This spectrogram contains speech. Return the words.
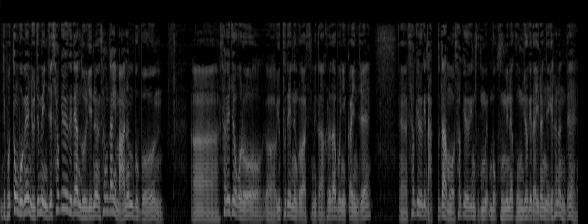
이제 보통 보면 요즘에 이제 사교육에 대한 논리는 상당히 많은 부분 아, 사회적으로 어, 유포되어 있는 것 같습니다. 그러다 보니까 이제 예, 사교육이 나쁘다, 뭐 사교육인 국민, 뭐 국민의 공적이다 이런 얘기를 하는데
